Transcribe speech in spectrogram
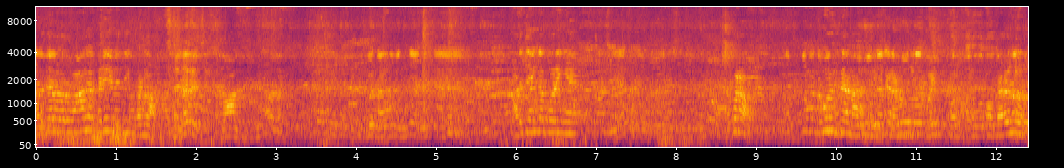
அடுத்த ஒரு வாங்க பெரிய நிதிக்கு பண்ணலாம். அடுத்து எங்கே போகிறீங்க அப்புறம் ஊருக்கு தானா? கடலூர்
